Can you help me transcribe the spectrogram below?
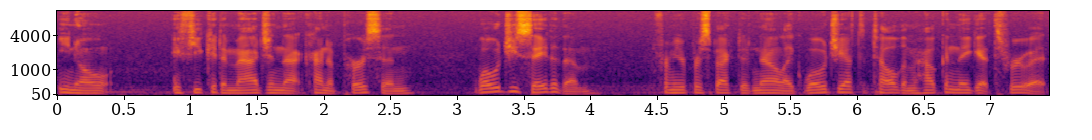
you know, if you could imagine that kind of person, what would you say to them from your perspective now? Like, what would you have to tell them? How can they get through it?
